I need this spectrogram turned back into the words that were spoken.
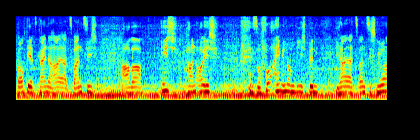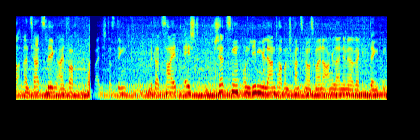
Braucht ihr jetzt keine HR20. Aber ich kann euch, so voreingenommen wie ich bin, die HR20 nur ans Herz legen. Einfach weil ich das Ding mit der Zeit echt schätzen und lieben gelernt habe. Und ich kann es mir aus meiner Angeleine mehr wegdenken.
